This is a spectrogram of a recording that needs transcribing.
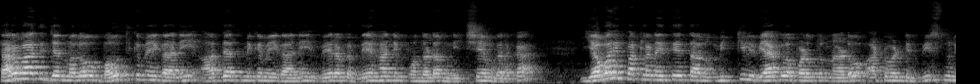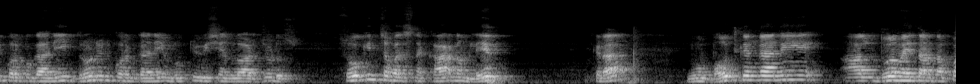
తర్వాతి జన్మలో భౌతికమే గాని ఆధ్యాత్మికమే గాని వేరొక దేహాన్ని పొందడం నిశ్చయం గనక ఎవరి పట్లనైతే తాను మిక్కిలి వ్యాకుల పడుతున్నాడో అటువంటి భీష్ముని కొరకు గాని ద్రోణుని కొరకు గాని మృత్యు విషయంలో అర్జుడు శోకించవలసిన కారణం లేదు. ఇక్కడ నువ్వు భౌతికంగానే వాళ్ళు దూరం అవుతారు తప్ప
